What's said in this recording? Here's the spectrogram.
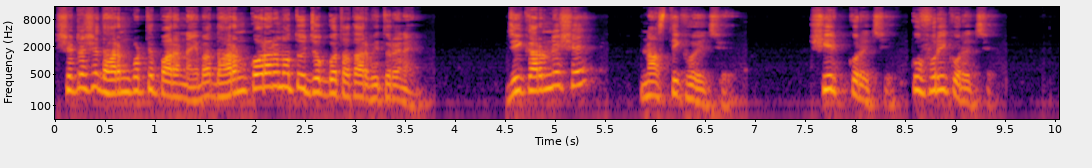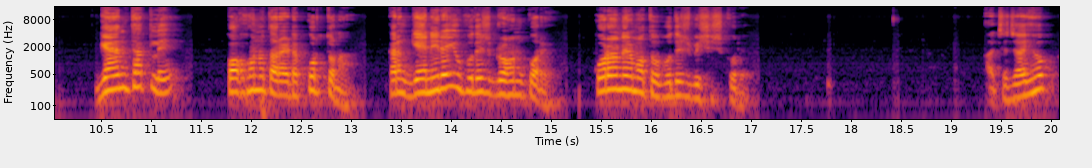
সেটা সে ধারণ করতে পারে নাই বা ধারণ করার মতো যোগ্যতা তার ভিতরে নাই। যেই কারণে সে নাস্তিক হয়েছে, শির্ক করেছে, কুফুরি করেছে। জ্ঞান থাকলে কখনো তারা এটা করতো না। কারণ জ্ঞানীরাই উপদেশ গ্রহণ করে, কোরআনের মতো উপদেশ বিশেষ করে। আচ্ছা যাই হোক।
